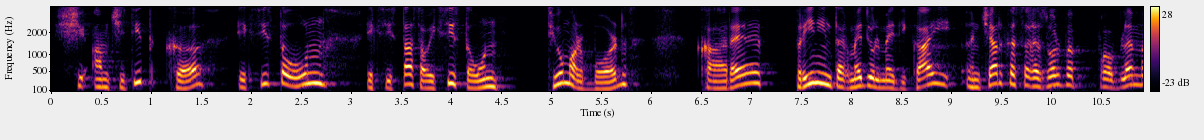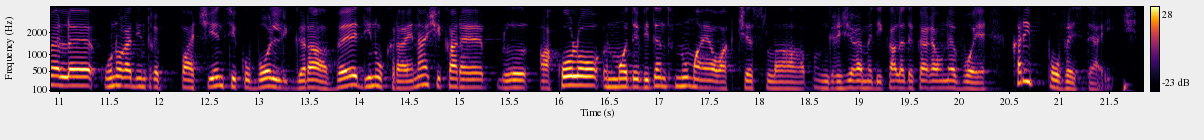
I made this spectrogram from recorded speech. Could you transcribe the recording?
și am citit că există un, exista sau există un tumor board care prin intermediul Medicai încearcă să rezolve problemele unora dintre pacienții cu boli grave din Ucraina și care acolo, în mod evident, nu mai au acces la îngrijirea medicală de care au nevoie. Care-i povestea aici?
